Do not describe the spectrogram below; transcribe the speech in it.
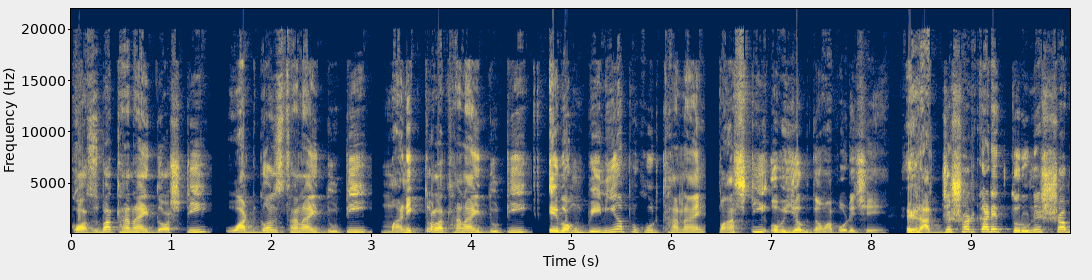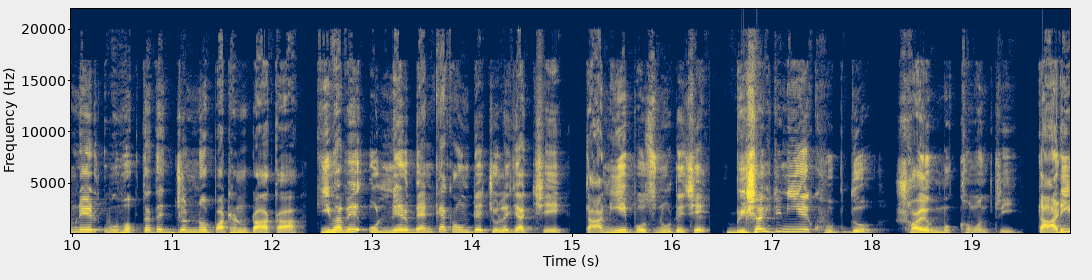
কসবা থানায় দশটি ওয়াটগঞ্জ থানায় দুটি, মানিকতলা থানায় দুটি এবং বেনিয়াপুকুর থানায় পাঁচটি অভিযোগ জমা পড়েছে। রাজ্য সরকারের তরুণের স্বপ্নের উপভোক্তাদের জন্য পাঠানো টাকা কীভাবে অন্যের ব্যাংক অ্যাকাউন্টে চলে যাচ্ছে তা নিয়ে প্রশ্ন উঠেছে। বিষয়টি নিয়ে ক্ষুব্ধ স্বয়ং মুখ্যমন্ত্রী। তারই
